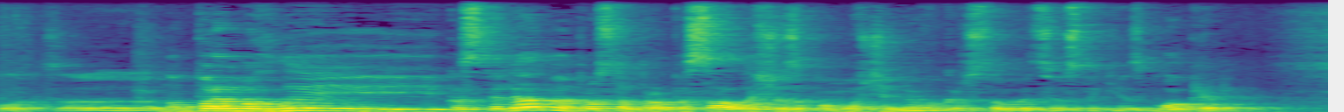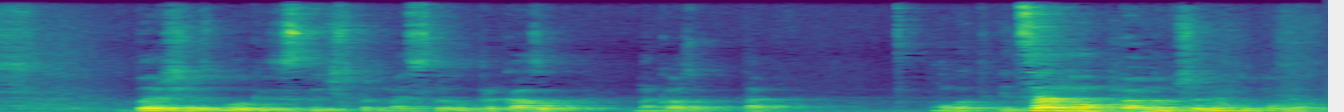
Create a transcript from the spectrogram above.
От. Е, ну, перемогли костелями, просто прописали, що за помовченням використовуються ось такі S-блоки. Перші S-блоки зі 114 го приказу, наказу. Так. От. І це ну, певним чином допомогло.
